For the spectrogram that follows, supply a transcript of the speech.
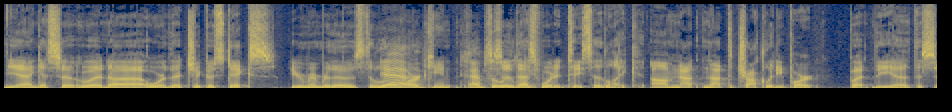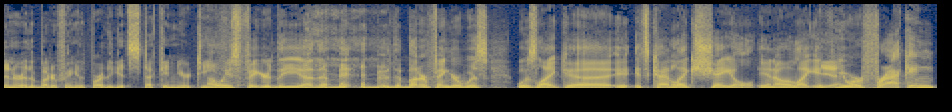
Yeah, I guess so. What uh, or the Chick-O-Sticks? Do you remember those? The little Yeah, hard can. absolutely. So that's what it tasted like. Um, not not the chocolatey part. But the uh, the center of the Butterfinger, the part that gets stuck in your teeth. I always figured the uh, the bit, the Butterfinger was was like uh, it- it's kind of like shale, you know, like if Yeah. you were fracking,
